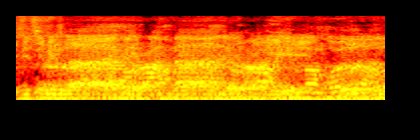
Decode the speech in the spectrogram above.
Bismillahirrahmanirrahim. Bismillahirrahmanirrahim.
